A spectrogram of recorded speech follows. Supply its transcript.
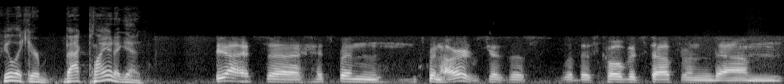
feel like you're back playing again. Yeah, it's uh, it's been it's been hard because this with this COVID stuff, and um,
